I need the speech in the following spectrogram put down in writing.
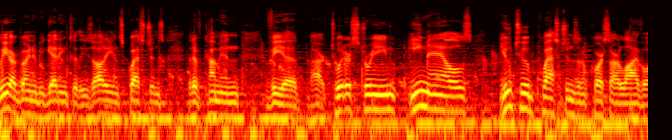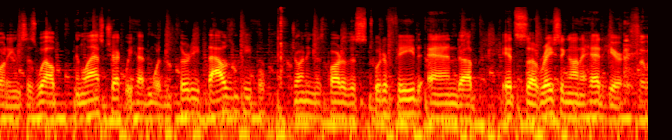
We are going to be getting to these audience questions that have come in via our Twitter stream, emails, YouTube questions, and of course our live audience as well. In last check, we had more than 30,000 people joining as part of this Twitter feed, and uh, it's uh, racing on ahead here. It's so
